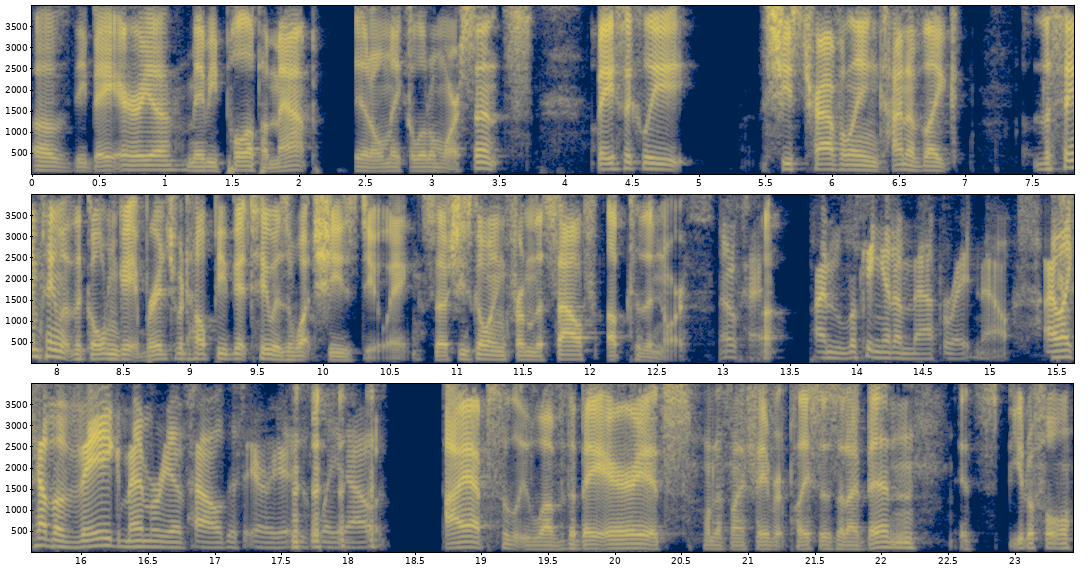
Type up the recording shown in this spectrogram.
of the Bay Area, maybe pull up a map. It'll make a little more sense. Basically, she's traveling kind of like the same thing that the Golden Gate Bridge would help you get to is what she's doing. So she's going from the south up to the north. Okay. Uh, I'm looking at a map right now. I like have a vague memory of how this area is laid out. I absolutely love the Bay Area. It's one of my favorite places that I've been. It's beautiful.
